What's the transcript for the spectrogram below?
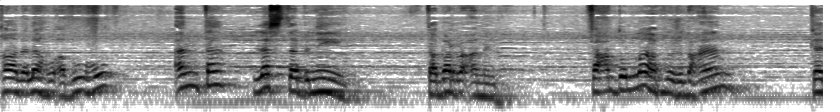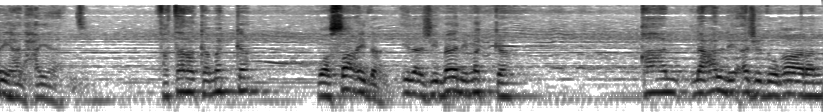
قال له أبوه أنت لست ابني. تبرأ منه. فعبد الله بن جدعان كره الحياة. فترك مكة وصعد إلى جبال مكة. قال لعلي أجد غارا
